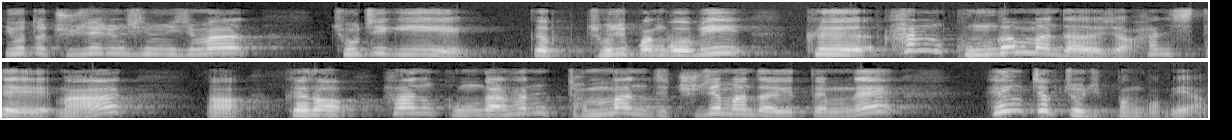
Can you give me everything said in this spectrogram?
이것도 주제 중심이지만 조직이 그 조직 방법이 그 한 공간만 다르죠. 한 시대만. 어, 그래서 한 공간 한 점만 주제만 다르기 때문에 행적 조직 방법이에요.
